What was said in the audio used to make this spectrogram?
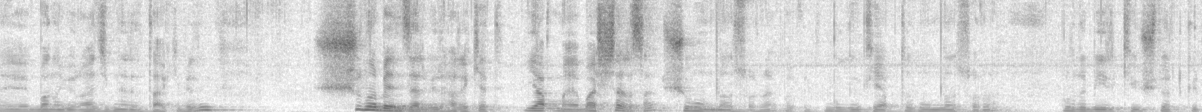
Ee, Bana göre hacimleri de takip edin. Şuna benzer bir hareket yapmaya başlarsa şu mumdan sonra bakın bugünkü yaptığım mumdan sonra burada 1 2 3 4 gün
